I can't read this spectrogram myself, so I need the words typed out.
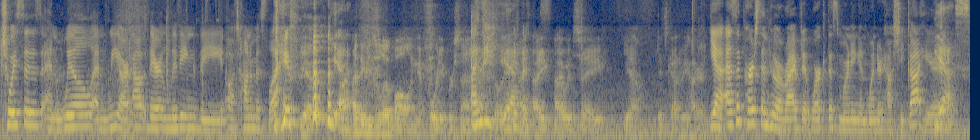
choices and Right. will, and we are out there living the autonomous life. Yeah. Yeah. I, I think he's lowballing at forty percent. I think- actually. Yeah. I, I, I would say, yeah, it's got to be higher. than Yeah, that. as a person who arrived at work this morning and wondered how she got here, Yes.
